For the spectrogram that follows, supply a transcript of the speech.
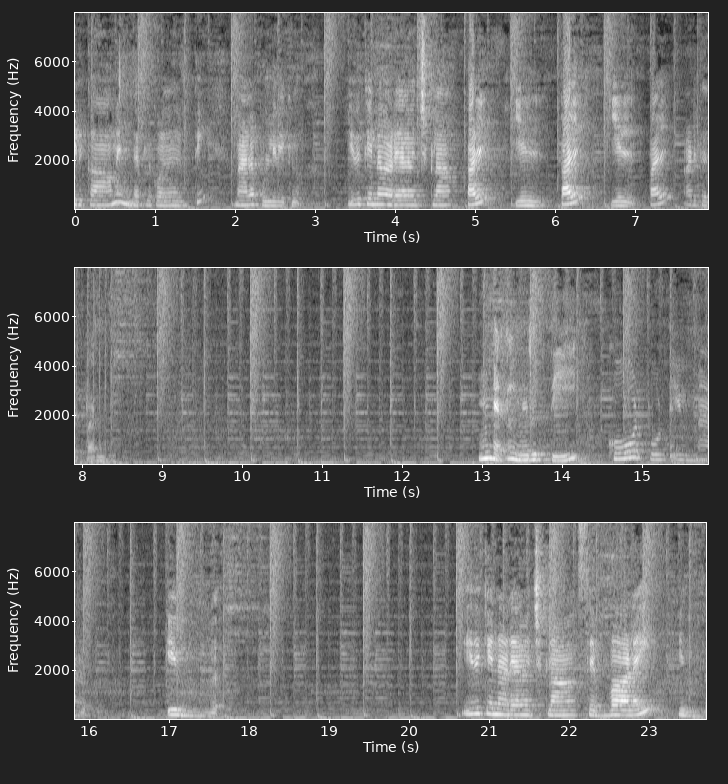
எடுக்காமல் இந்த இடத்துல குழந்தை நிறுத்தி மேலே புள்ளி வைக்கணும். இதுக்கு என்ன அடையாளம் வச்சுக்கலாம்? பல் இல். பல் இல். பல் அடுத்தது பாருங்கள் இந்த இடத்துல நிறுத்தி கோடு போட்டு இவ் இவ். இதுக்கு என்ன அடையாளம் வச்சுக்கலாம்? செவ்வாழை இவ்.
